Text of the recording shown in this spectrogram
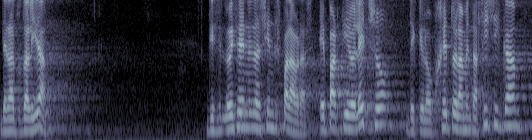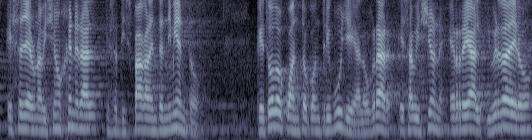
de la totalidad. lo dice en las siguientes palabras. He partido del hecho de que el objeto de la metafísica es hallar una visión general que satisfaga el entendimiento, que todo cuanto contribuye a lograr esa visión es real y verdadero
